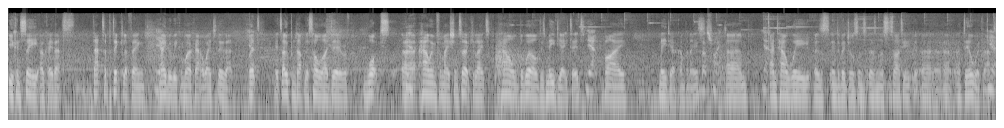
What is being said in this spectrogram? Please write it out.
you can see okay, that's that's a particular thing. Yeah. Maybe we can work out a way to do that, but it's opened up this whole idea of what. Uh. How information circulates, how the world is mediated by media companies, That's right. um, Yeah. and how we as individuals and as a society uh, uh, uh, deal with that. yeah.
